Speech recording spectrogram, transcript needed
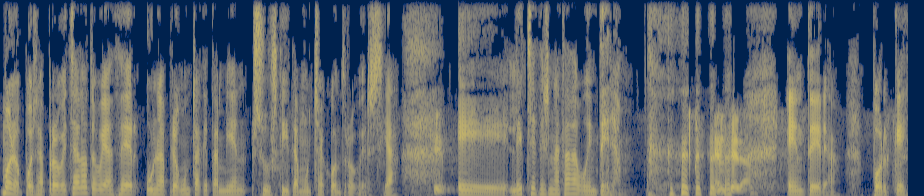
Bueno, pues aprovechando te voy a hacer una pregunta que también suscita mucha controversia. Eh, ¿Leche desnatada o entera? Entera. entera. ¿Por qué?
